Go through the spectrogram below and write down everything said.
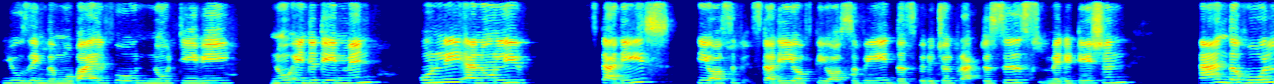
using the mobile phone no tv no entertainment only and only studies theosophy study of theosophy the spiritual practices meditation and the whole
